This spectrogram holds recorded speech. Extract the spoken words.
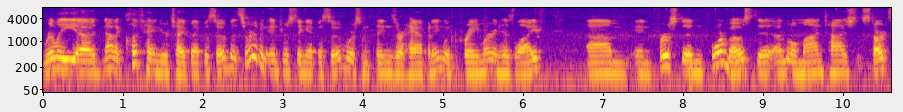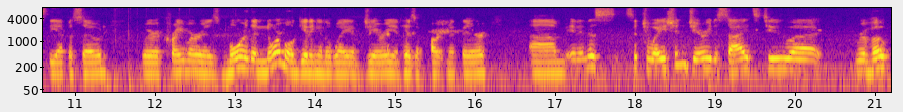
really uh, not a cliffhanger type episode, but sort of an interesting episode where some things are happening with Kramer and his life. Um, and first and foremost, a, a little montage starts the episode where Kramer is more than normal getting in the way of Jerry at his apartment there. Um, and in this situation, Jerry decides to uh, revoke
